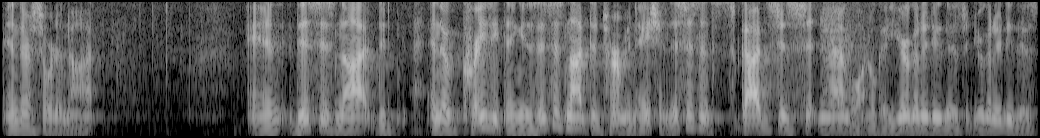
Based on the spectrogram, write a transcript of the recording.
and they're sort of not. And this is not, and the crazy thing is, this is not determination. This isn't God's just sitting around going, okay, you're going to do this and you're going to do this.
